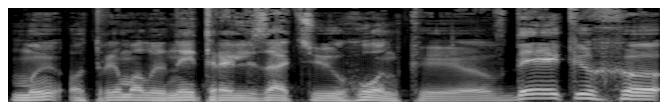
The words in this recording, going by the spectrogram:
ми отримали нейтралізацію гонки. В деяких е,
